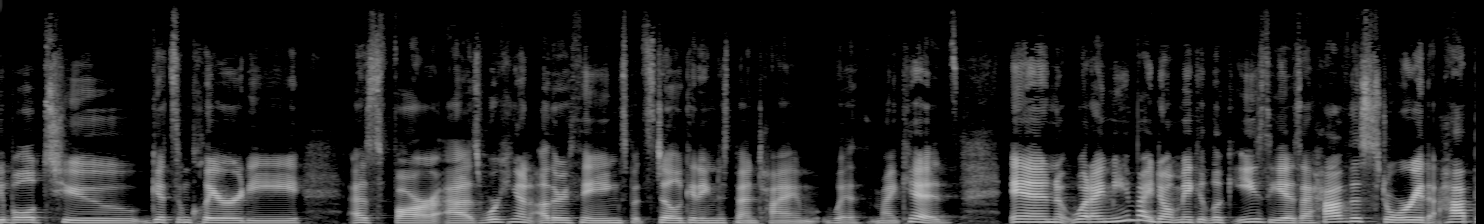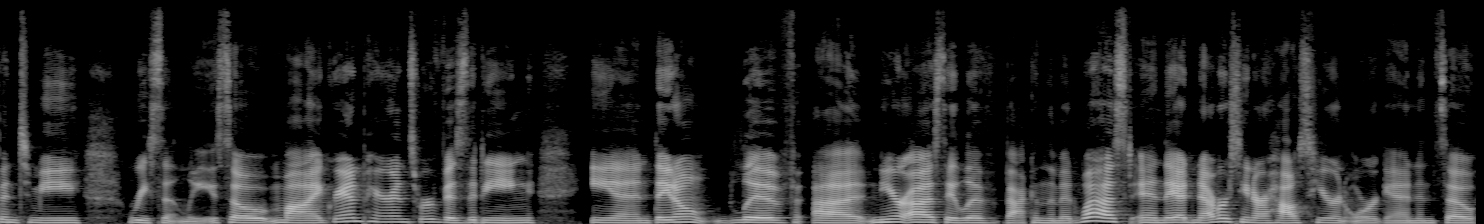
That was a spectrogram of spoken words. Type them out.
able to get some clarity as far as working on other things, but still getting to spend time with my kids. And what I mean by don't make it look easy is I have this story that happened to me recently. So, my grandparents were visiting and they don't live uh, near us. They live back in the Midwest, and they had never seen our house here in Oregon. And so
